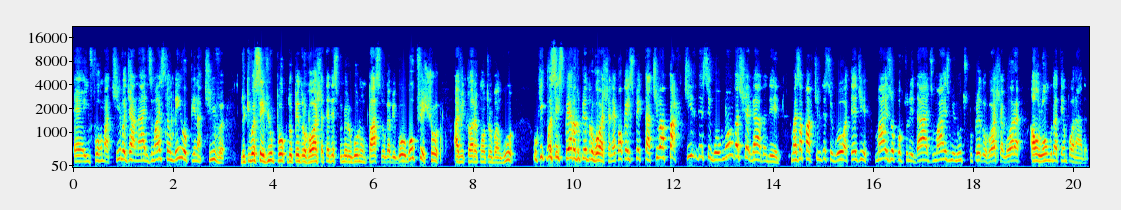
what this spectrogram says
é, informativa, de análise, mas também opinativa, do que você viu um pouco do Pedro Rocha, até desse primeiro gol num passe do Gabigol, o gol que fechou a vitória contra o Bangu. O que, que você espera do Pedro Rocha? Né? Qual é a expectativa a partir desse gol? Não da chegada dele, mas a partir desse gol, até de mais oportunidades, mais minutos para o Pedro Rocha agora ao longo da temporada.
